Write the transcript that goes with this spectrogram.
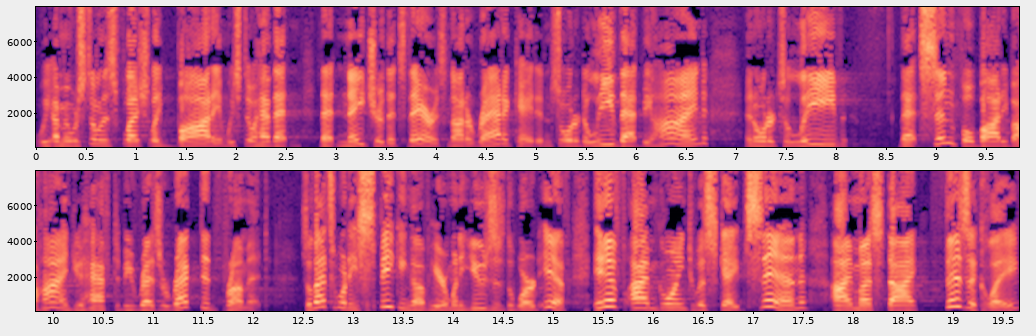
We, I mean, we're still in this fleshly body, and we still have that, that nature that's there. It's not eradicated. And in order to leave that behind, in order to leave that sinful body behind, you have to be resurrected from it. So that's what he's speaking of here when he uses the word if. If I'm going to escape sin, I must die physically,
